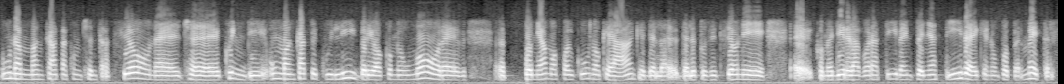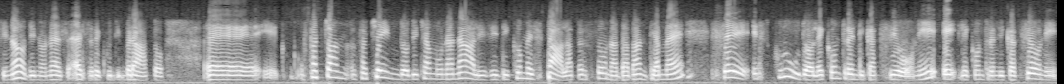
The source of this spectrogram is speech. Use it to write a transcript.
una mancata concentrazione, cioè, quindi un mancato equilibrio come umore, eh, poniamo a qualcuno che ha anche delle, delle posizioni eh, come dire, lavorative impegnative e che non può permettersi no, di non es- essere equilibrato eh, faccian, facendo diciamo, un'analisi di come sta la persona davanti a me, se escludo le controindicazioni e le controindicazioni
